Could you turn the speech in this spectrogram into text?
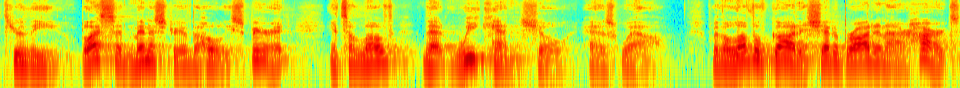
through the blessed ministry of the Holy Spirit, it's a love that we can show as well. For the love of God is shed abroad in our hearts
